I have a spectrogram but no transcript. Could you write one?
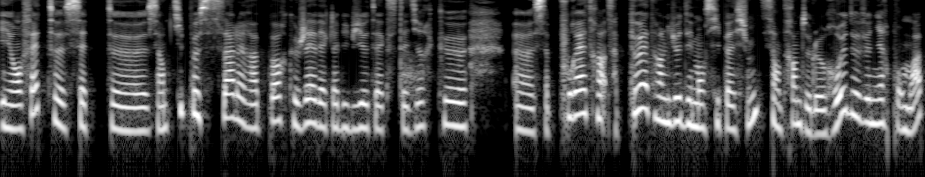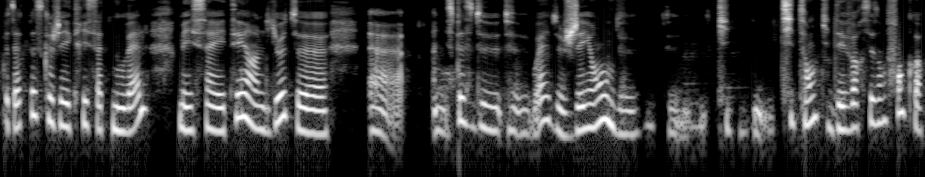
et en fait, cette, euh, c'est un petit peu ça le rapport que j'ai avec la bibliothèque, c'est-à-dire que euh, ça pourrait être, ça peut être un lieu d'émancipation. C'est en train de le redevenir pour moi, peut-être parce que j'ai écrit cette nouvelle, mais ça a été un lieu de, euh, espèce de, géant, de, titan qui dévore ses enfants, quoi.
